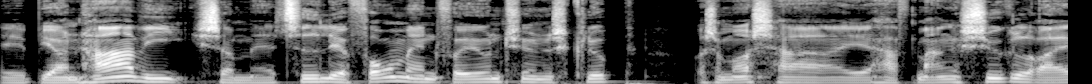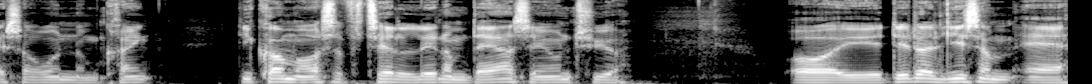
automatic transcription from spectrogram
øh, Bjørn Harvi, som er tidligere formand for Eventyrenes Klub, og som også har øh, haft mange cykelrejser rundt omkring. De kommer også og fortæller lidt om deres eventyr. Og øh, det, der ligesom er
